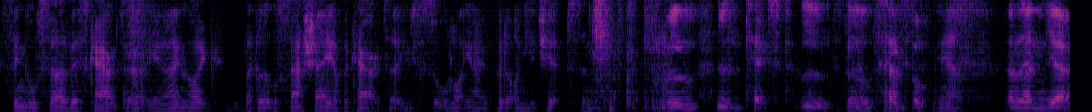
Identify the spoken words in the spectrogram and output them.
single service character. You know, like like a little sachet of a character. You just sort of like, you know, put it on your chips and Just a little, little taste, little, just a little taste. sample. Yeah. And then yeah,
